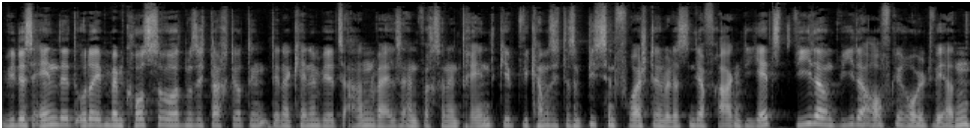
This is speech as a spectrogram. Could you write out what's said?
wie das endet. Oder eben beim Kosovo hat man sich gedacht, ja, den, den erkennen wir jetzt an, weil es einfach so einen Trend gibt. Wie kann man sich das ein bisschen vorstellen? Weil das sind ja Fragen, die jetzt wieder und wieder aufgerollt werden.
